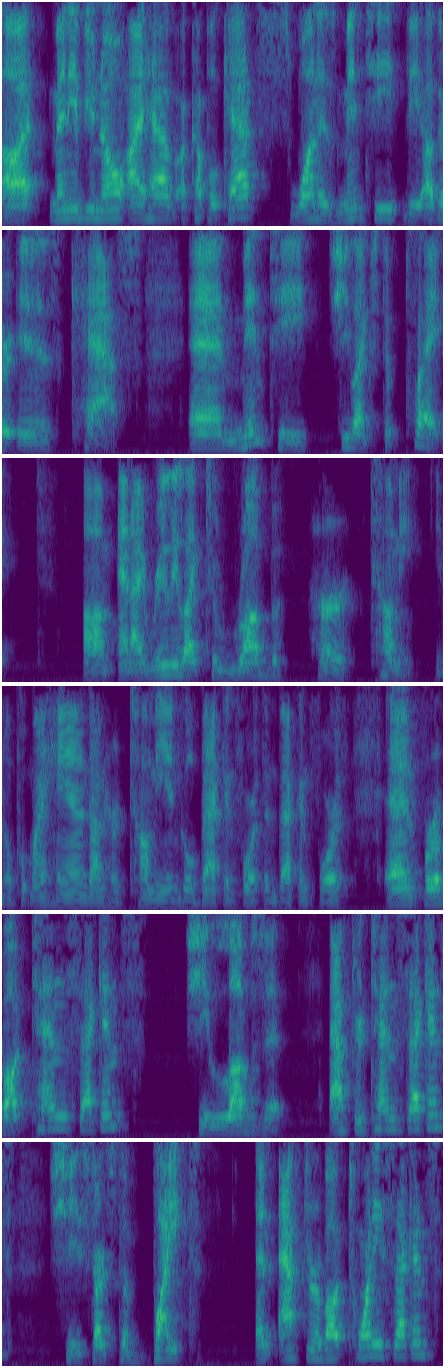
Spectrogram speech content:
uh, many of you know I have a couple cats. One is Minty, the other is Cass. And Minty, she likes to play. Um, and I really like to rub her tummy. You know, put my hand on her tummy and go back and forth and back and forth. And for about 10 seconds, she loves it. After 10 seconds, she starts to bite. And after about 20 seconds,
